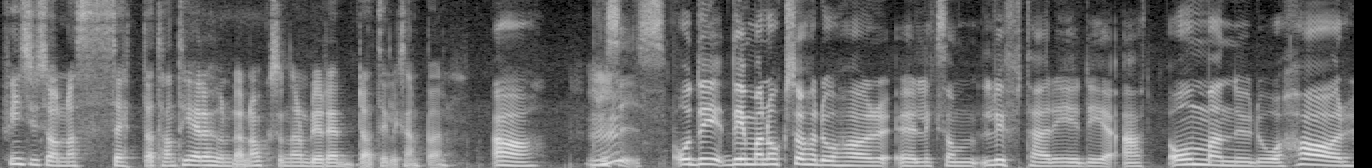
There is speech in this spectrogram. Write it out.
finns ju sådana sätt att hantera hundarna också när de blir rädda till exempel. Ja. Precis. Och det, det man också har, då har eh, liksom lyft här är det att om man nu då har,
